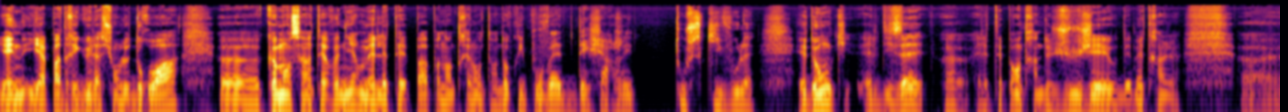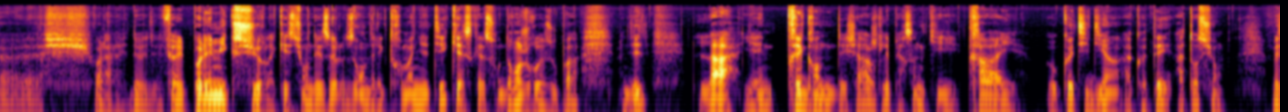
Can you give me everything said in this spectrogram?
Il n'y a, pas de régulation. Le droit euh, commence à intervenir, mais elle n'était pas pendant très longtemps. Donc, il pouvait décharger tout ce qu'il voulait. Et donc, elle disait, euh, elle n'était pas en train de juger ou d'émettre un, voilà, de, faire une polémique sur la question des ondes électromagnétiques, est-ce qu'elles sont dangereuses ou pas. Elle dit, là, il y a une très grande décharge. Les personnes qui travaillent au quotidien à côté, attention. Mais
